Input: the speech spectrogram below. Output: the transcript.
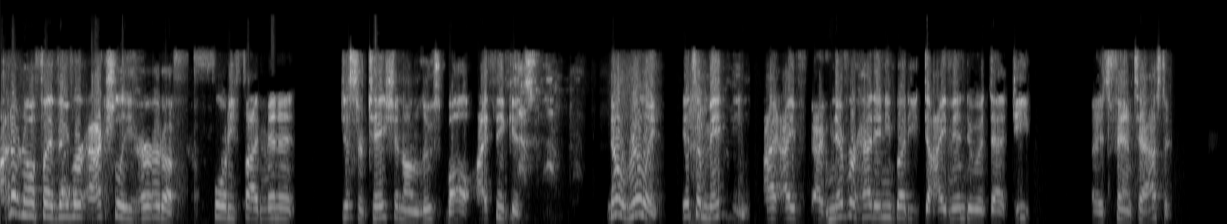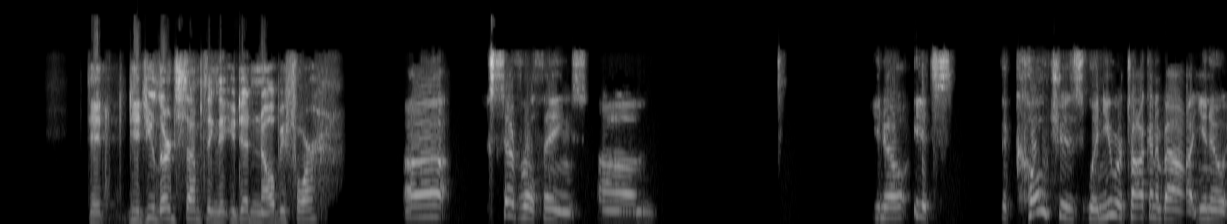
I don't know if i've ever actually heard a 45 minute dissertation on loose ball. I think it's no, really, it's amazing. I, have I've never had anybody dive into it that deep. It's fantastic. Did Did you learn something that you didn't know before? Uh, several things. Um, you know, it's the coaches when you were talking about you know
